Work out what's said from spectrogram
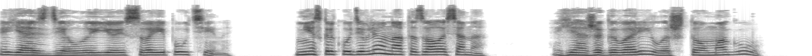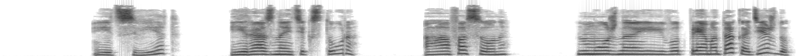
Я сделала ее из своей паутины. Несколько удивленно отозвалась она. Я же говорила, что могу. И цвет, и разная текстура. А фасоны? Можно и вот прямо так одежду?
